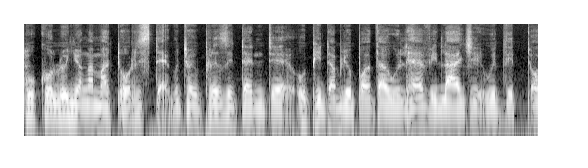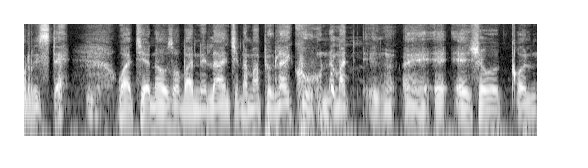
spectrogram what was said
kukhulunywa ngama tourist kuthiwa president uPW Botha will have lunch with the tourist wathi yena uzoba ne lunch namaphekula ikhulu nama eh, eh, esho qol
